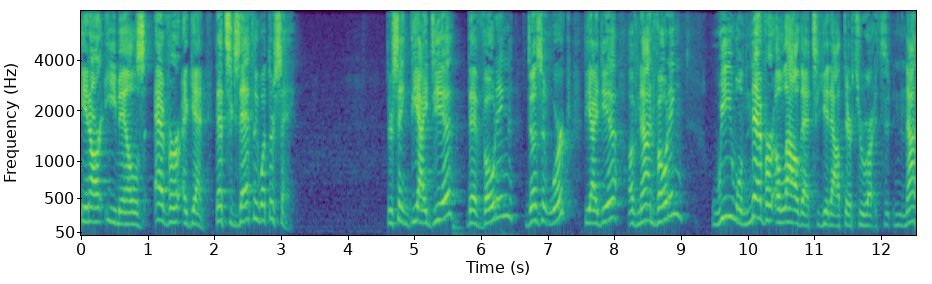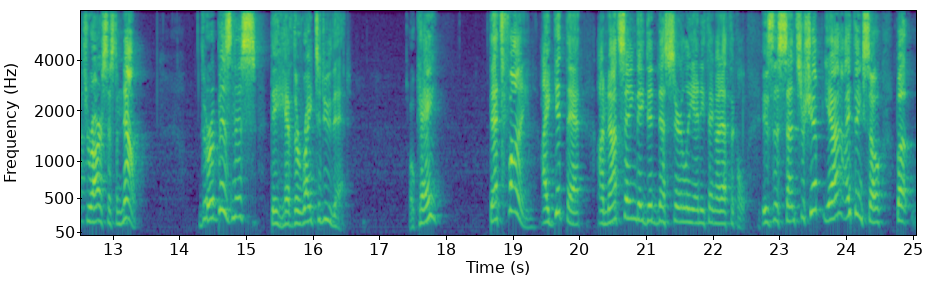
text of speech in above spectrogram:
in our emails ever again. That's exactly what they're saying. They're saying the idea that voting doesn't work, the idea of not voting, we will never allow that to get out there through our, not through our system. Now, they're a business, they have the right to do that. Okay? That's fine. I get that. I'm not saying they did necessarily anything unethical. Is this censorship? Yeah, I think so. But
